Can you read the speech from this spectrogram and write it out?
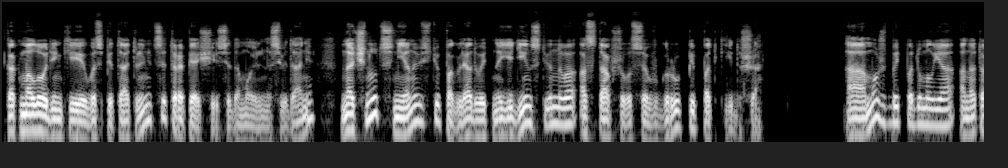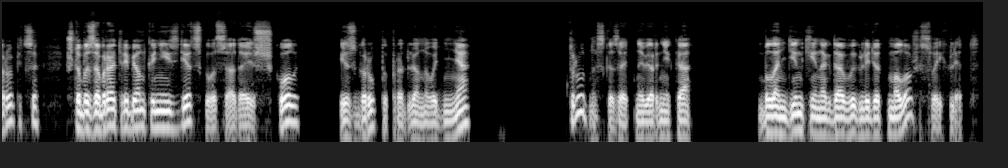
как молоденькие воспитательницы, торопящиеся домой или на свидание, начнут с ненавистью поглядывать на единственного оставшегося в группе подкидыша. А может быть, — подумал я, — она торопится, чтобы забрать ребенка не из детского сада, а из школы, из группы продленного дня. Трудно сказать наверняка, блондинки иногда выглядят моложе своих лет.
